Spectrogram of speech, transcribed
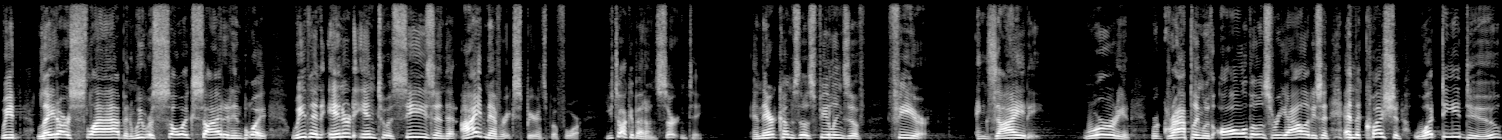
we had laid our slab and we were so excited. And boy, we then entered into a season that I had never experienced before. You talk about uncertainty. And there comes those feelings of fear, anxiety, worry, and we're grappling with all those realities. And, and the question, what do you do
